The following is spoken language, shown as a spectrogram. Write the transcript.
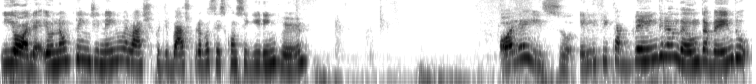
e olha, eu não prendi nenhum elástico de baixo pra vocês conseguirem ver. Olha isso, ele fica bem grandão, tá vendo?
